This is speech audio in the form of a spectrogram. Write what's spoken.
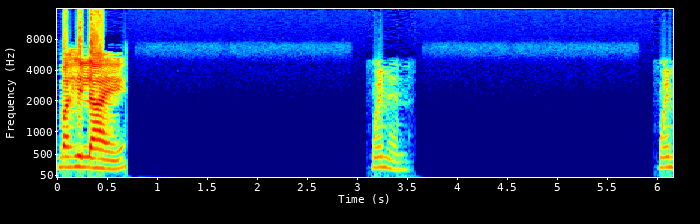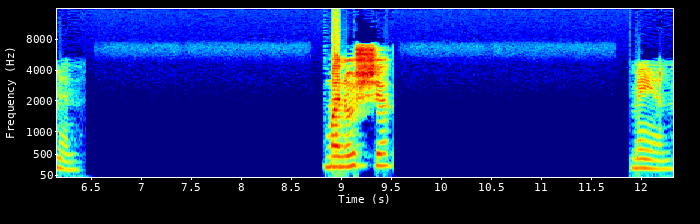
महिलाएं Women. Women. मनुष्य Man.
